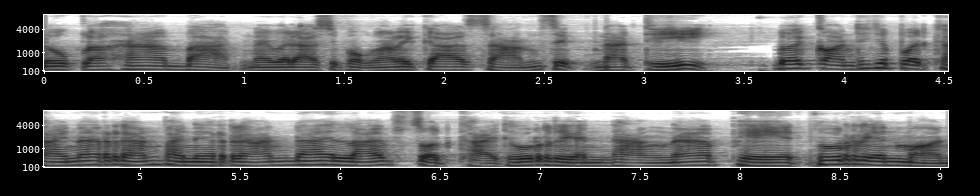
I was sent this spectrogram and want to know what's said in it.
ลูกละ 5 บาท ในเวลา 16นาฬิกา30 นาที โดยก่อนที่จะเปิดขายหน้าร้านภายในร้านได้ไลฟ์สดขายทุเรียนทางหน้าเพจ ทุเรียนหมอน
